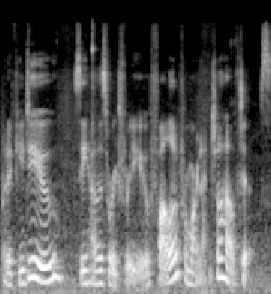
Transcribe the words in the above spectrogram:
but if you do, see how this works for you. Follow for more natural health tips.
